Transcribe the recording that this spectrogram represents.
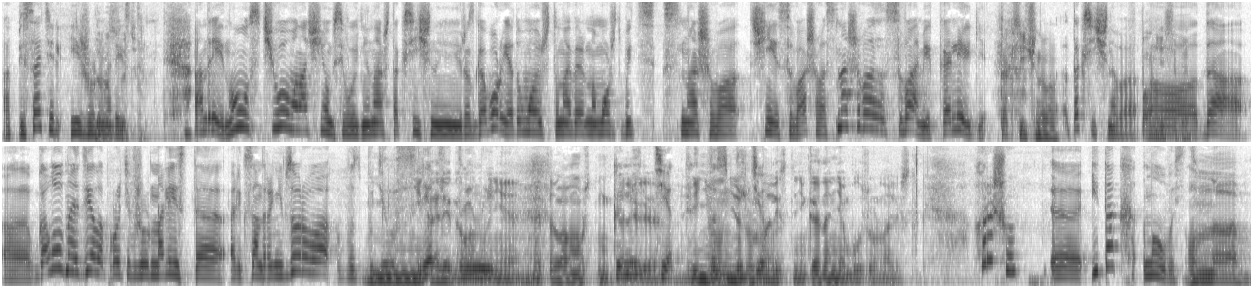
а, писатель и журналист. Андрей, ну с чего мы начнем сегодня наш токсичный разговор? Я думаю, что, наверное, может быть, с нашего, точнее, с вашего, с нашего с вами коллеги. Токсичного. Токсичного. Вполне себе. А, да. А, уголовное дело против журналиста Александра Невзорова возбудил Не коллега он следственный мне. Это вам, может, он коллега. комитет И не, он не возбудил. журналист, и никогда не был журналистом. Хорошо. Э, Итак, новость. Он на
